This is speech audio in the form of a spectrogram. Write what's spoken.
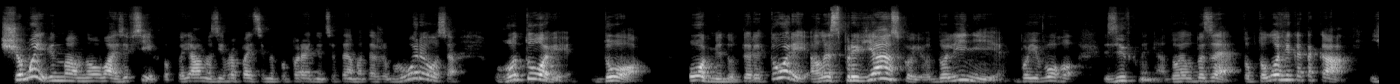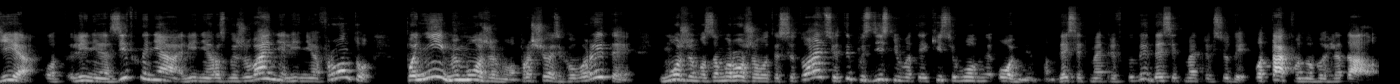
що ми він мав на увазі всіх, тобто явно з європейцями попередньо ця тема теж обговорювалася, готові до обміну територій, але з прив'язкою до лінії бойового зіткнення до ЛБЗ. Тобто логіка така: є от лінія зіткнення, лінія розмежування, лінія фронту. По ній ми можемо про щось говорити, можемо заморожувати ситуацію, типу здійснювати якийсь умовний обмін, там 10 метрів туди, 10 метрів сюди. Отак От воно виглядало.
